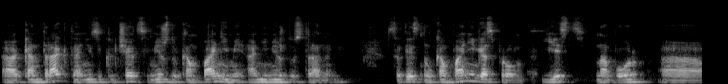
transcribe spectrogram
а, контракты, они заключаются между компаниями, а не между странами. Соответственно, у компании «Газпром» есть набор э,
